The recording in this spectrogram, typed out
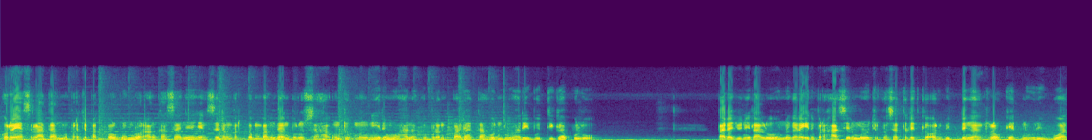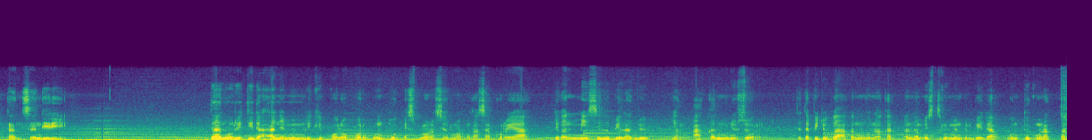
Korea Selatan mempercepat program luar angkasanya yang sedang berkembang dan berusaha untuk mengirim wahana ke bulan pada tahun 2030. Pada Juni lalu, negara ini berhasil meluncurkan satelit ke orbit dengan roket Nuri buatan sendiri. Dan Nuri tidak hanya memiliki pelopor untuk eksplorasi ruang angkasa Korea dengan misi lebih lanjut yang akan menyusul, tetapi juga akan menggunakan enam instrumen berbeda untuk melakukan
